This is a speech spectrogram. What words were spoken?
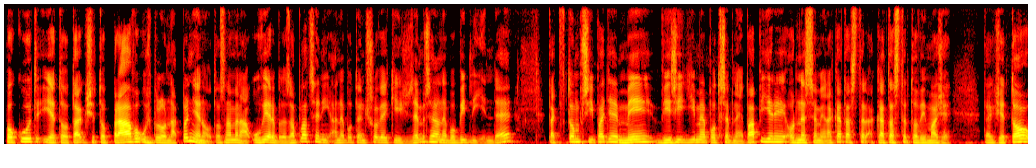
pokud je to tak, že to právo už bylo naplněno, to znamená úvěr byl zaplacený, anebo ten člověk již zemřel nebo bydlí jinde, tak v tom případě my vyřídíme potřebné papíry, odneseme je na katastr a katastr to vymaže. Takže to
